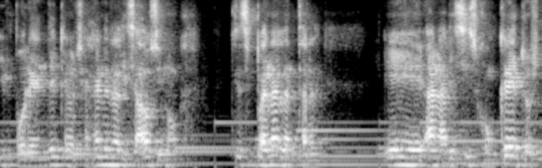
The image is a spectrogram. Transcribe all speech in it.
y por ende que no sean generalizados, sino que se puedan adelantar eh, análisis concretos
